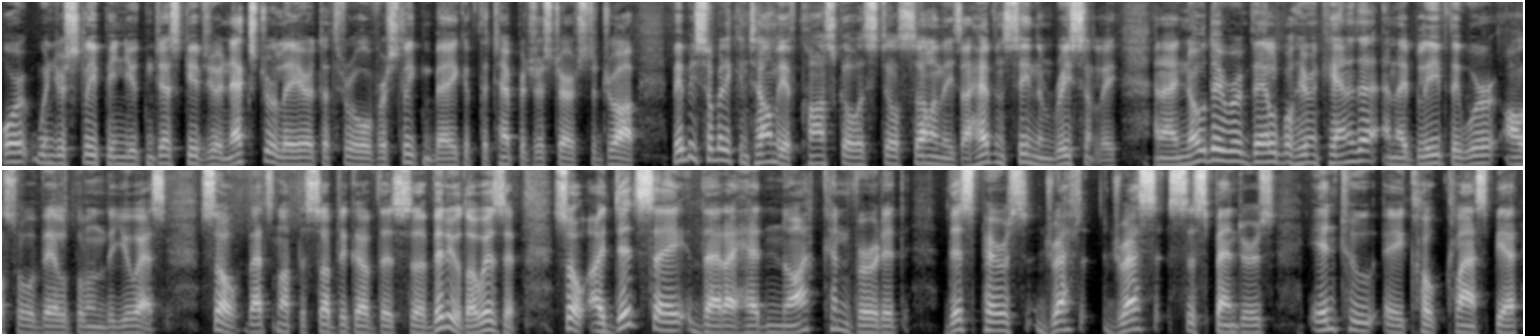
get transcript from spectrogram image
or when you're sleeping, you can just give you an extra layer to throw over a sleeping bag if the temperature starts to drop. Maybe somebody can tell me if Costco is still selling these. I haven't seen them recently, and I know they were available here in Canada, and I believe they were also available in the US. So that's not the subject of this uh, video, though, is it? So I did say that I had not converted this pair of dress, dress suspenders into a cloak clasp yet,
